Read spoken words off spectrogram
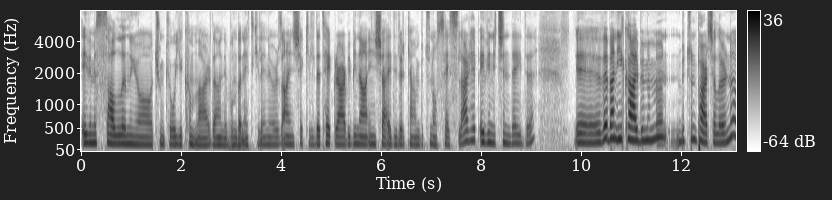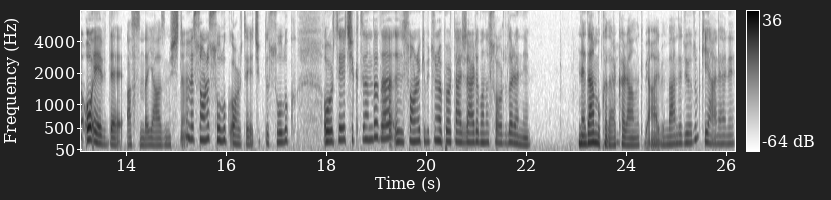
evimiz sallanıyor çünkü o yıkımlarda hani bundan etkileniyoruz. Aynı şekilde tekrar bir bina inşa edilirken bütün o sesler hep evin içindeydi. Ee, ve ben ilk albümümün bütün parçalarını o evde aslında yazmıştım ve sonra soluk ortaya çıktı. Soluk ortaya çıktığında da e, sonraki bütün röportajlarda bana sordular hani neden bu kadar karanlık bir albüm? Ben de diyordum ki yani hani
